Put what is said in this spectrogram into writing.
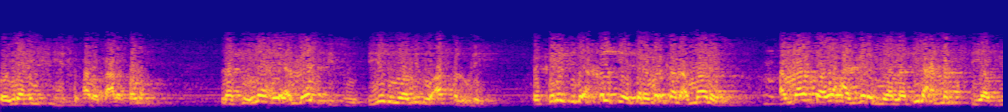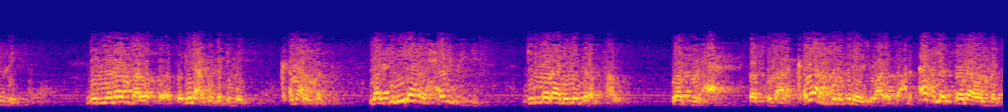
oo ilaahay siiyey subxana wa tacala sama laakiin ilaahay ammaantiisu iyadu waa miduu asal u leeyahy ka kale duna khalqiga kale markaad ammaanayso ammaantaa waxaa garab yaalla dhinaca naqsiyaa buu leeyahy dhimanaan baa la socoto dhinac buu ka dhimay. Kamaal man laakiin ilaahay xamdigiisa dhimanaan ima garab taalo. Waa buuxaa saas maana kamaal buu rabbi leeyahy subxana wa tacala ahla asanaa walmajd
